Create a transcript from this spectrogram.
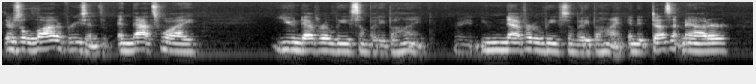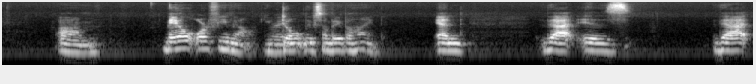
there's a lot of reasons, and that's why you never leave somebody behind. Right. You never leave somebody behind, and it doesn't matter, um, male or female. You Right. don't leave somebody behind, and that is that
